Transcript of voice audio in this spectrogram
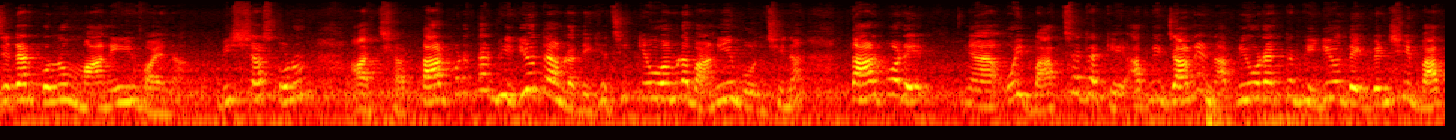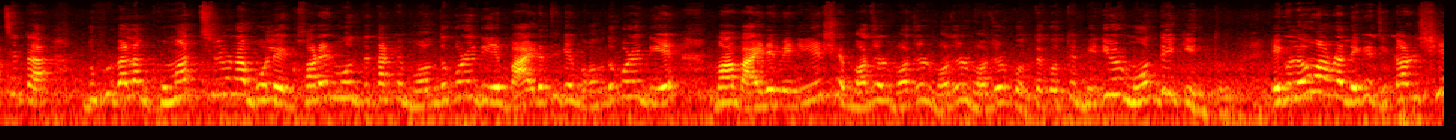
যেটার কোনো মানেই হয় না। বিশ্বাস করুন। আচ্ছা তারপরে তার ভিডিওতে আমরা দেখেছি, কেউ আমরা বানিয়ে বলছি না। তারপরে ওই বাচ্চাটাকে, আপনি জানেন, আপনি ওর একটা ভিডিও দেখবেন, সেই বাচ্চাটা দুপুরবেলা ঘুমাচ্ছিল না বলে ঘরের মধ্যে তাকে বন্ধ করে দিয়ে, বাইরে থেকে বন্ধ করে দিয়ে মা বাইরে বেরিয়ে এসে বজর বজর বজর বজর করতে করতে ভিডিওর মধ্যেই কিন্তু এগুলোও আমরা দেখেছি। কারণ সে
